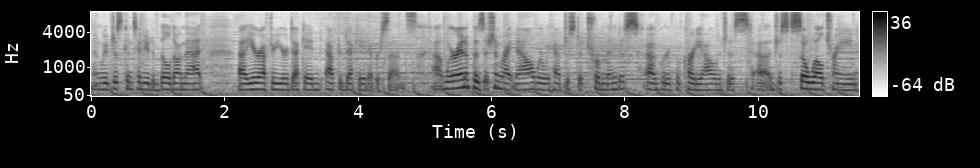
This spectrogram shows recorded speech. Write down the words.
And we've just continued to build on that uh, year after year, decade after decade ever since. Um, we're in a position right now where we have just a tremendous uh, group of cardiologists, uh, just so well trained.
